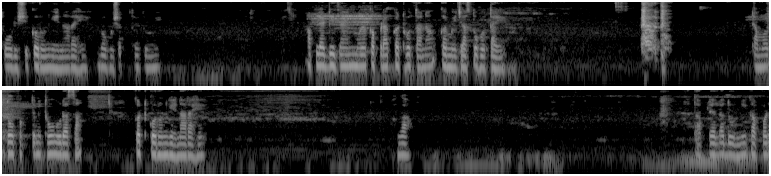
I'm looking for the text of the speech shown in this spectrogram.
थोडीशी करून घेणार आहे. बघू शकताय तुम्ही. आपल्या डिझाईनमुळे कपडा कट होताना कमी जास्त होत आहे. त्यामुळे तो फक्त मी थोडासा कट करून घेणार आहे. बघा. आता आपल्याला दोन्ही कापड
